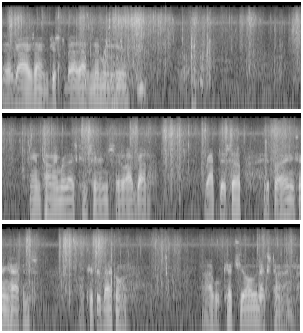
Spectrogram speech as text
Well, guys, I am just about out of memory here. And time where that's concerned, so I've got to wrap this up. If uh, anything happens, I'll kick her back on. I will catch you all the next time.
